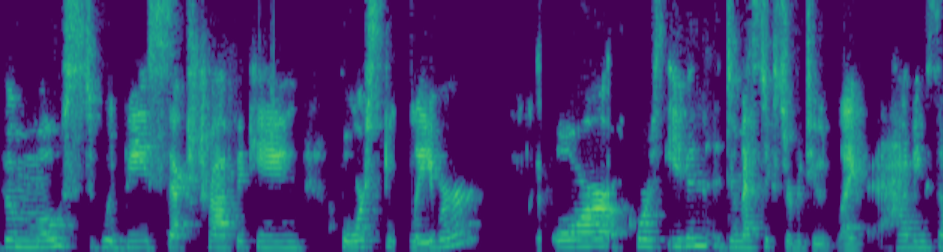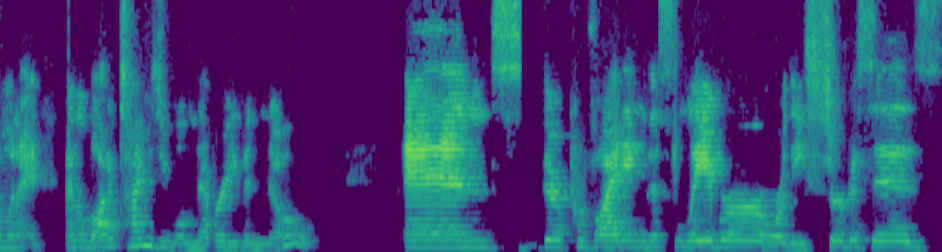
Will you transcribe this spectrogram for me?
the most would be sex trafficking, forced labor, or of course, even domestic servitude, like having someone, and a lot of times you will never even know. And they're providing this labor or these services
